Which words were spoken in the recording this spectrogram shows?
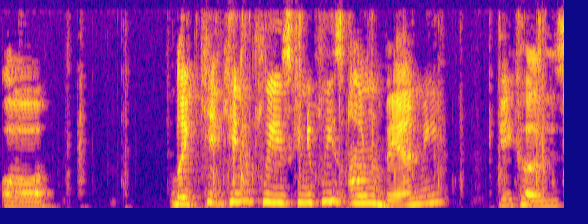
uh, like can can you please can you please unban me because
